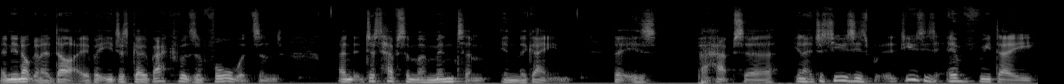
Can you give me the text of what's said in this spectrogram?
and you're not going to die, but you just go backwards and forwards and and just have some momentum in the game that is perhaps uh, you know just uses it uses everyday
